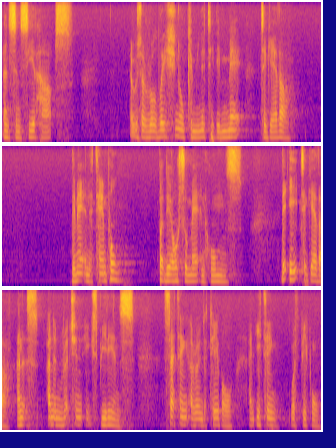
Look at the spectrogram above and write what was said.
and sincere hearts. It was a relational community. They met together. They met in the temple, but they also met in homes. They ate together, and it's an enriching experience sitting around a table and eating with people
